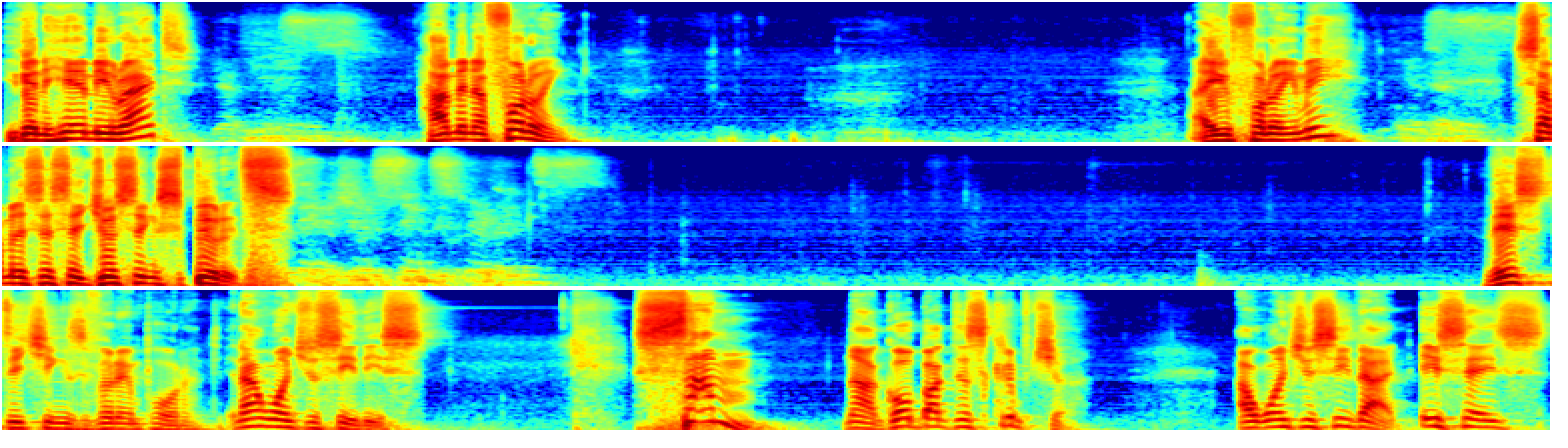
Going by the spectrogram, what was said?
You can hear me, right? Yes. How many are following? Are you following me? Yes. Somebody says seducing spirits. spirits. This teaching is very important. And I want you to see this. Some, now go back to scripture. I want you to see that. It says,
